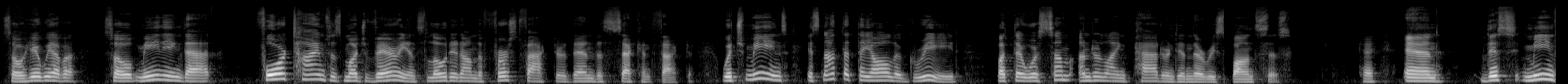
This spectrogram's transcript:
So here we have a so meaning that four times as much variance loaded on the first factor than the second factor, which means it's not that they all agreed, but there was some underlying pattern in their responses. Okay? And this mean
